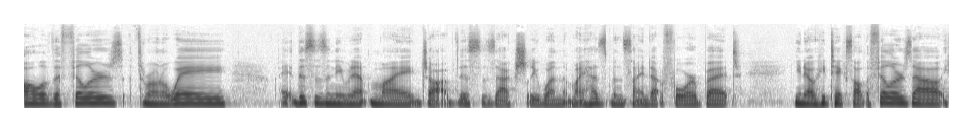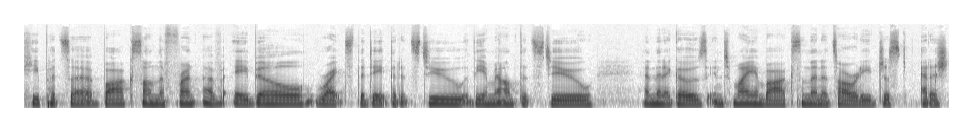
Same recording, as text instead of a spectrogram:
all of the fillers thrown away. This isn't even at my job. This is actually one that my husband signed up for. But, you know, he takes all the fillers out, he puts a box on the front of a bill, writes the date that it's due, the amount that's due, and then it goes into my inbox, and then it's already just at a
